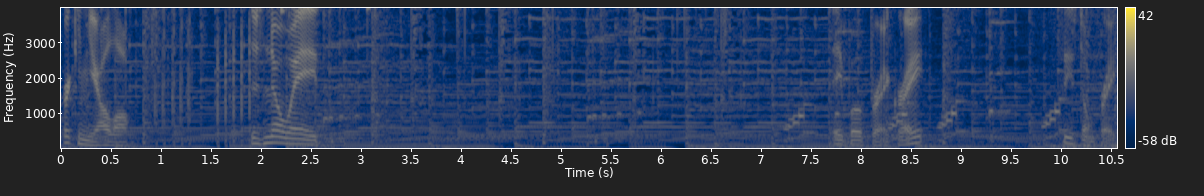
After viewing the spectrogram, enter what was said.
Freaking YOLO. There's no way. They both break, right? Please don't break.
